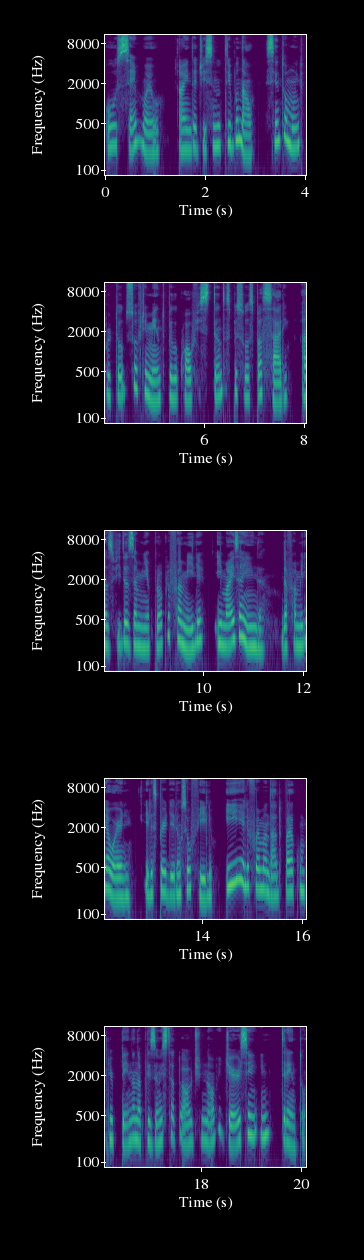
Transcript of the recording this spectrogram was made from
O Samuel ainda disse no tribunal: Sinto muito por todo o sofrimento pelo qual fiz tantas pessoas passarem, as vidas da minha própria família e mais ainda, da família Werner eles perderam seu filho. E ele foi mandado para cumprir pena na prisão estadual de Nova Jersey, em Trenton.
